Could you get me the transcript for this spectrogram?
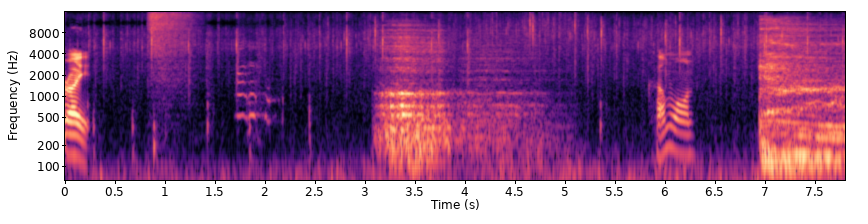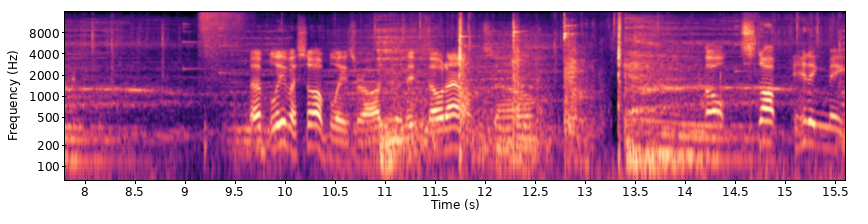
right. Come on. I believe I saw a blaze rod, but it fell down, so... Oh, stop hitting me!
